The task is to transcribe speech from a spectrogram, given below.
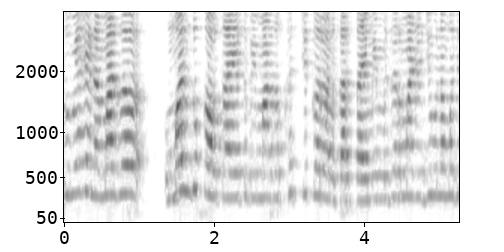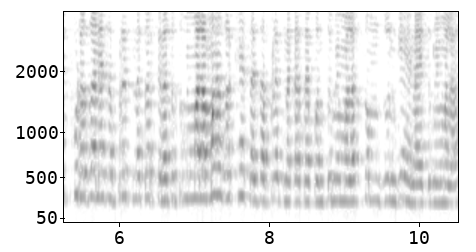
तुम्ही आहे ना माझं मन दुखावताय तुम्ही माझं खच्चीकरण करताय. मी जर माझ्या जीवनामध्ये पुढे जाण्याचा प्रयत्न करते ना तर तुम्ही मला महाग खेचायचा प्रयत्न करताय पण तुम्ही मला समजून घे नाही तुम्ही मला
